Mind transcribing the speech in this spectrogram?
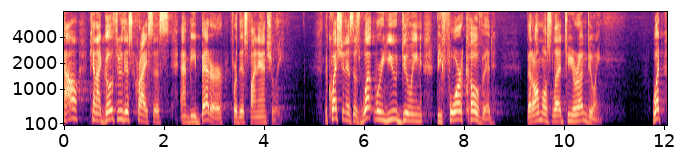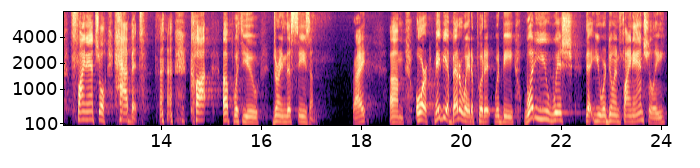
How can I go through this crisis and be better for this financially? The question is, is what were you doing before COVID that almost led to your undoing? What financial habit caught up with you during this season, right? Um, or maybe a better way to put it would be what do you wish that you were doing financially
